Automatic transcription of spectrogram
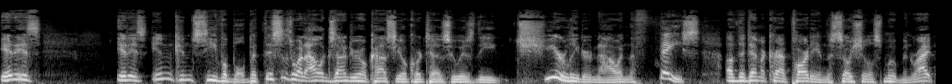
It is, it is inconceivable. But this is what Alexandria Ocasio Cortez, who is the cheerleader now and the face of the Democrat Party and the socialist movement, right?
